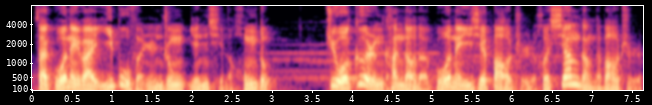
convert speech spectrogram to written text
在国内外一部分人中引起了轰动。据我个人看到的国内一些报纸和香港的报纸，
